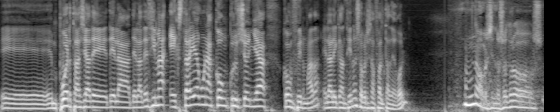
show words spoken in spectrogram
eh, en puertas ya de, la, décima. ¿Extrae alguna conclusión ya confirmada el Alicantino sobre esa falta de gol? No, si nosotros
